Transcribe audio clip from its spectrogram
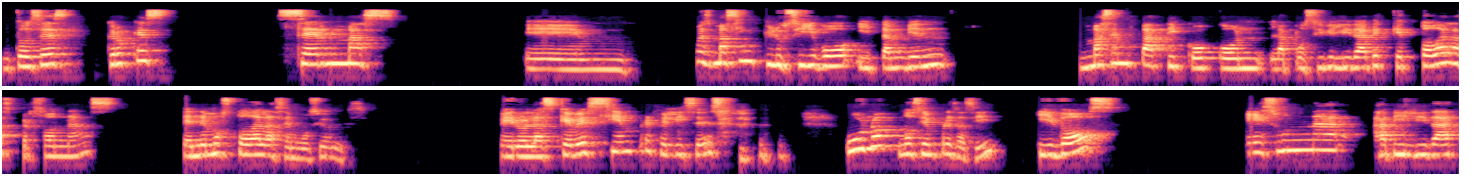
Entonces, creo que es ser más, eh, pues más inclusivo y también más empático con la posibilidad de que todas las personas tenemos todas las emociones pero las que ves siempre felices, uno, no siempre es así, y dos, es una habilidad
